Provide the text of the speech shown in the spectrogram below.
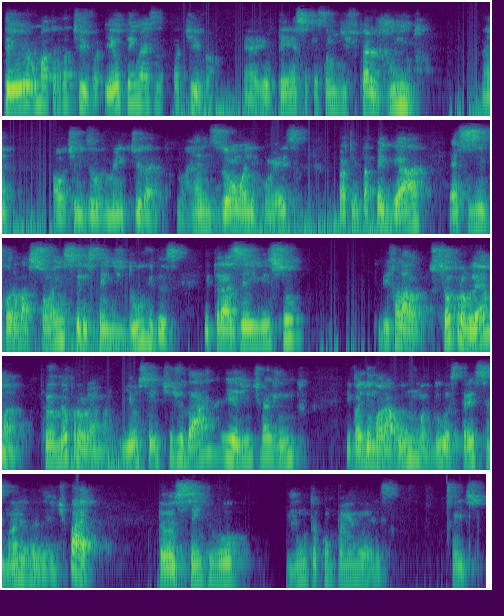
ter uma tratativa. Eu tenho essa tratativa. Né, eu tenho essa questão de ficar junto né, ao time de desenvolvimento direto, no hands-on ali com eles, para tentar pegar essas informações que eles têm de dúvidas e trazer isso e falar: seu problema foi o meu problema e eu sei te ajudar e a gente vai junto. E vai demorar uma, duas, três semanas, mas a gente vai. Então eu sempre vou junto acompanhando eles. É isso.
